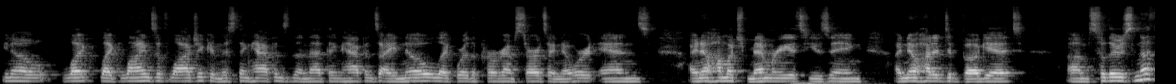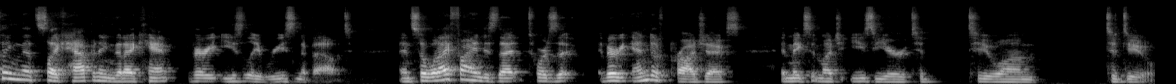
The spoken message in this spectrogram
you know, like like lines of logic and this thing happens and then that thing happens. I know like where the program starts, I know where it ends. I know how much memory it's using. I know how to debug it. Um, so there's nothing that's like happening that I can't very easily reason about. And so what I find is that towards the very end of projects, it makes it much easier to to um, to do.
